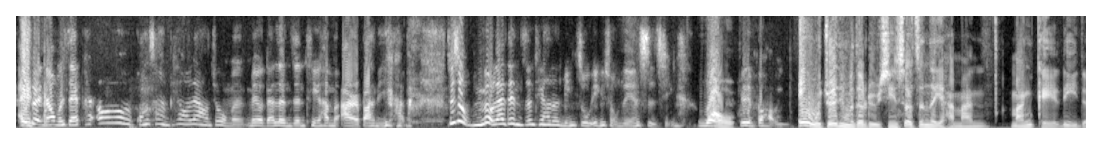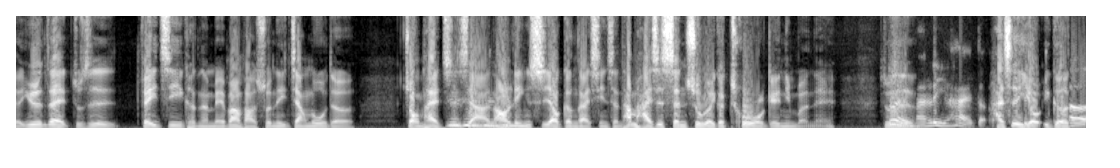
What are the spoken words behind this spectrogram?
哎，对，然后我们在拍哦，广场很漂亮，就我们没有在认真听他们阿尔巴尼亚的，就是我们没有在认真听他的民族英雄这件事情。哇，有点不好意思。哎，我觉得你们的旅行社真的也还蛮蛮给力的，因为在就是。飞机可能没办法顺利降落的状态之下，然后临时要更改行程，他们还是伸出了一个 tour 给你们呢，对，蛮厉害的，还是有一个呃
